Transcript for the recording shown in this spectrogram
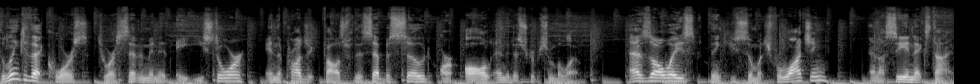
The link to that course, to our 7 Minute AE store, and the project files for this episode are all in the description below. As always, thank you so much for watching, and I'll see you next time.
